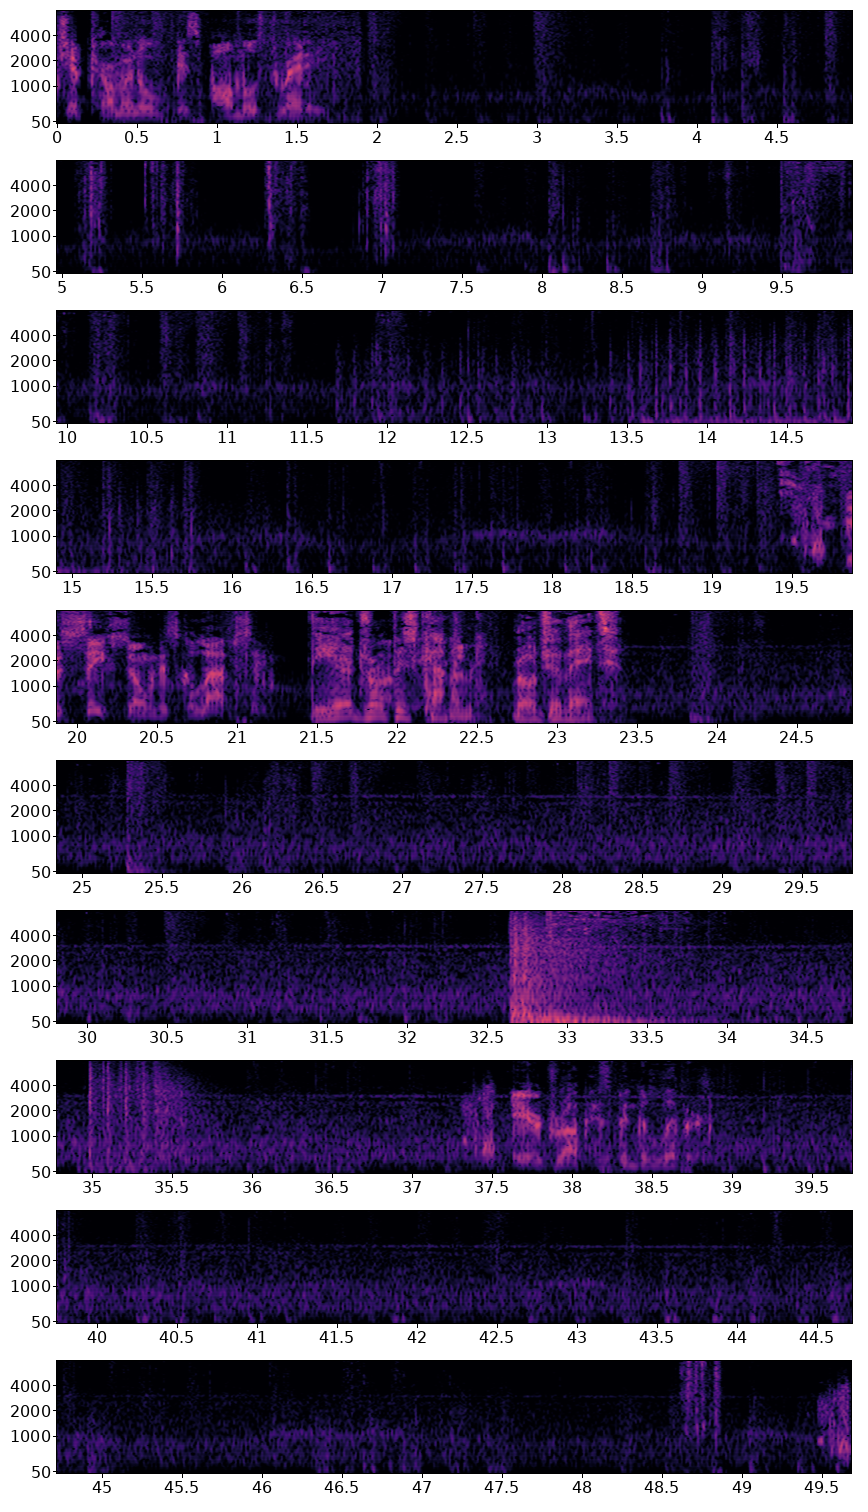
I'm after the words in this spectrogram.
Chip terminal is almost ready. The safe zone is collapsing. The airdrop is coming. Roger that. Airdrop has been delivered.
